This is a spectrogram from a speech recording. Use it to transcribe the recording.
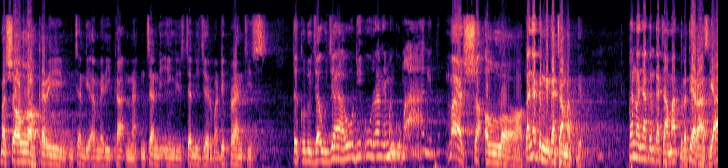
Masya Allah Karim encan di Amerika nah encan di Inggris encan di Jerman di Prancis. Tekudu jauh-jauh di urang emang kumaha gitu. Masya Allah. Tanyakan ke kacamat gitu pan nanyakan kacamat berarti ya rahasia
